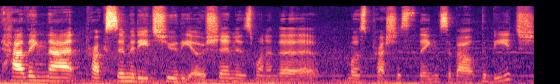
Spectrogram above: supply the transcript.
having that proximity to the ocean is one of the most precious things about the beach.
